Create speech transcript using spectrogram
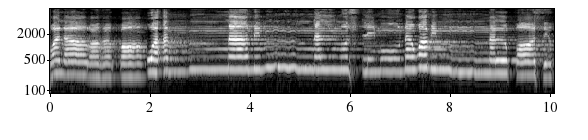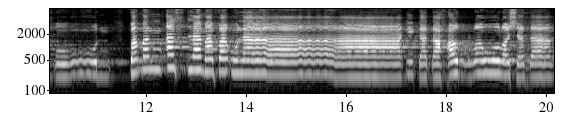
ولا رهقا وأنا منا المسلمون ومنا القاسطون فمن أسلم فأولئك تحروا رشدا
